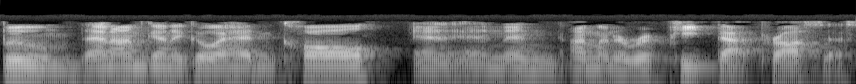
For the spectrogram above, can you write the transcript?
Boom. Then I'm going to go ahead and call, and, and then I'm going to repeat that process.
